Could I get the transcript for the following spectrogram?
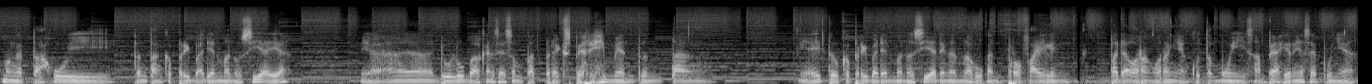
mengetahui tentang kepribadian manusia ya. Ya dulu bahkan saya sempat bereksperimen tentang yaitu kepribadian manusia dengan melakukan profiling pada orang-orang yang kutemui sampai akhirnya saya punya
